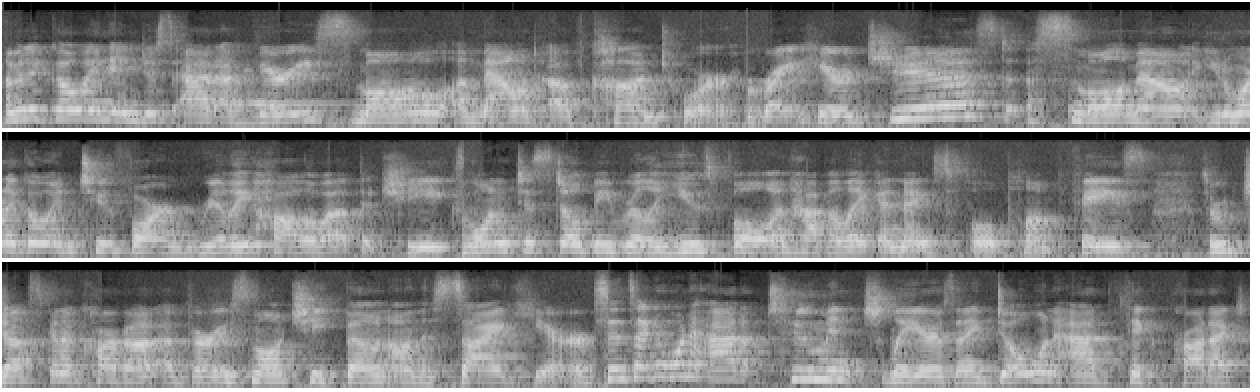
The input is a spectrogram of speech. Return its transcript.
I'm gonna go in and just add a very small amount of contour. Right here, just a small amount. You don't wanna go in too far and really hollow out the cheeks. You want it to still be really youthful and have a, like a nice full plump face. So we're just gonna carve out a very small cheekbone on the side here. Since I don't wanna add two inch layers and I don't wanna add thick product,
